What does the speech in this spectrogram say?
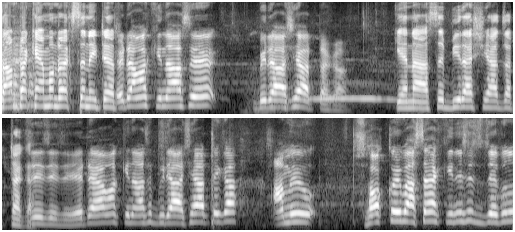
দামটা কেমন রাখছেন এটার? এটা আমার কিনা আছে বিরাশি হাজার টাকা। কেনা আছে বিরাশি হাজার টাকা। জি জি জি এটা আমার কিনা আছে বিরাশি হাজার টাকা। আমি শখ করে বাচ্চারা কিনেছি যে কোনো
